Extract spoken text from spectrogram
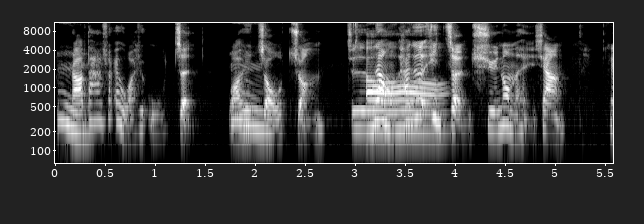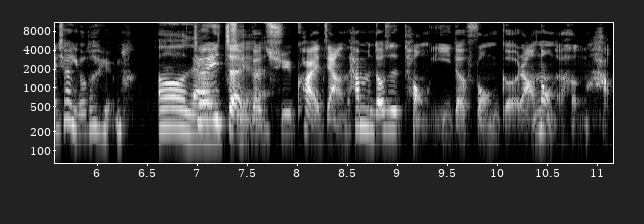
嗯然后大家说，哎、我要去乌镇，我要去嗯。周庄，就是那种它就是一哦。整区弄得很像，很像游乐园嘛，哦，了就是一整个区块这样，他们都是统一的风格，然后弄得很好。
